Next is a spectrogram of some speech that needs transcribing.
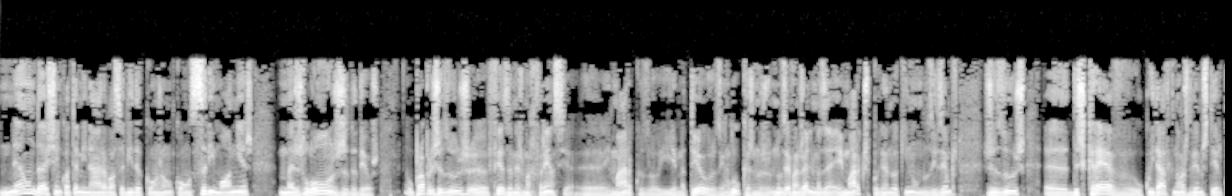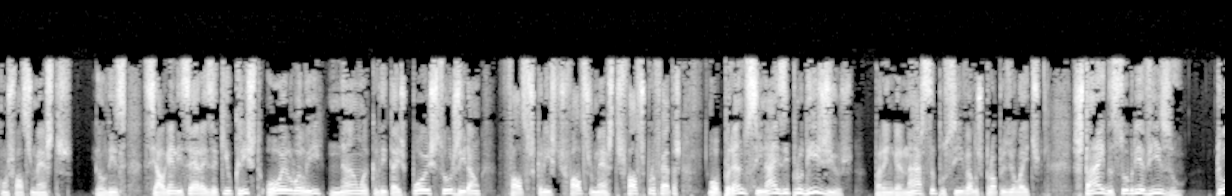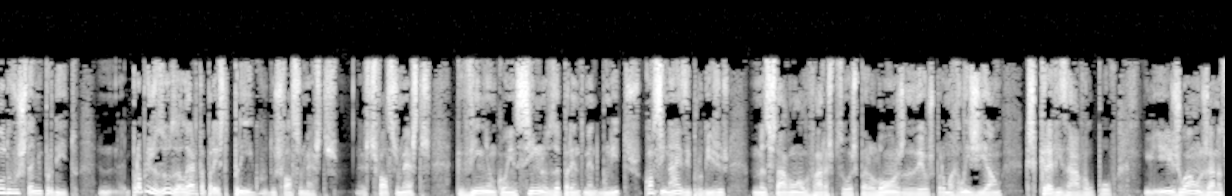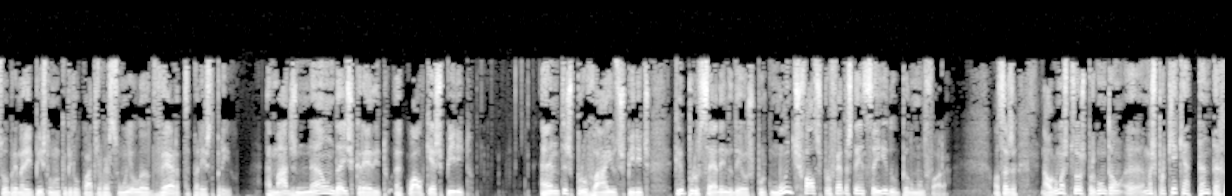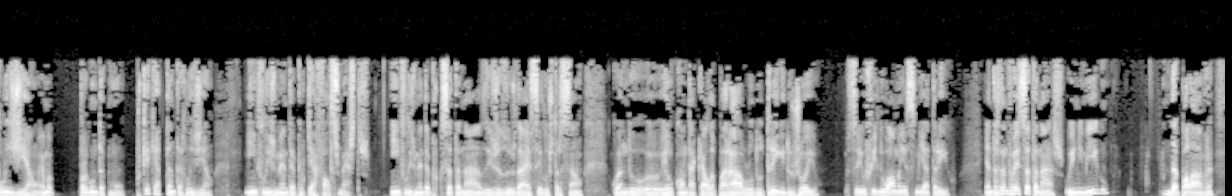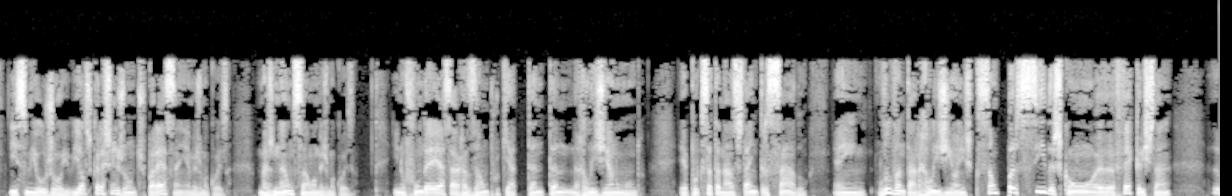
Não deixem contaminar a vossa vida com, com cerimónias, mas longe de Deus. O próprio Jesus uh, fez a mesma referência uh, em Marcos e em Mateus, em Lucas, nos, nos, Evangelhos, mas em Marcos, pegando aqui num dos exemplos, Jesus uh, descreve o cuidado que nós devemos ter com os falsos mestres. Ele disse, se alguém disser, eis aqui o Cristo, ou ele ali, não acrediteis, pois surgirão falsos cristos, falsos mestres, falsos profetas, operando sinais e prodígios para enganar, se possível, os próprios eleitos. Estai de sobreaviso. Tudo vos tenho perdido. O próprio Jesus alerta para este perigo dos falsos mestres. Estes falsos mestres que vinham com ensinos aparentemente bonitos, com sinais e prodígios, mas estavam a levar as pessoas para longe de Deus, para uma religião que escravizava o povo. E João, já na sua primeira epístola, no capítulo 4, verso 1, ele adverte para este perigo. Amados, não deis crédito a qualquer espírito. Antes provai os espíritos que procedem de Deus, porque muitos falsos profetas têm saído pelo mundo fora. Ou seja, algumas pessoas perguntam, uh, mas porquê é que há tanta religião? É uma pergunta comum. Porquê é que há tanta religião? Infelizmente é porque há falsos mestres. Infelizmente é porque Satanás, e Jesus dá essa ilustração, quando uh, ele conta aquela parábola do trigo e do joio, saiu o filho do homem a semear trigo. Entretanto veio Satanás, o inimigo da palavra, e semeou o joio. E eles crescem juntos, parecem a mesma coisa, mas não são a mesma coisa. E no fundo é essa a razão porque há tanta religião no mundo. É porque Satanás está interessado em levantar religiões que são parecidas com a fé cristã,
